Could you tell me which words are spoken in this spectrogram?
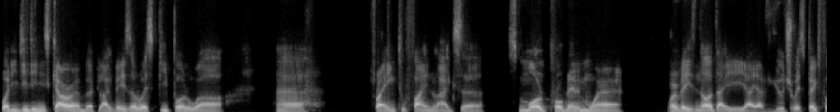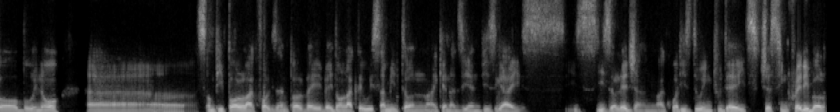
what he did in his career, but like there's always people who are uh, trying to find like the small problem where where there is not. I, I have huge respect for Bruno. Uh, some people, like for example, they, they don't like Lewis Hamilton. Like, and at the end, this guy is is is a legend. Like what he's doing today, it's just incredible.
